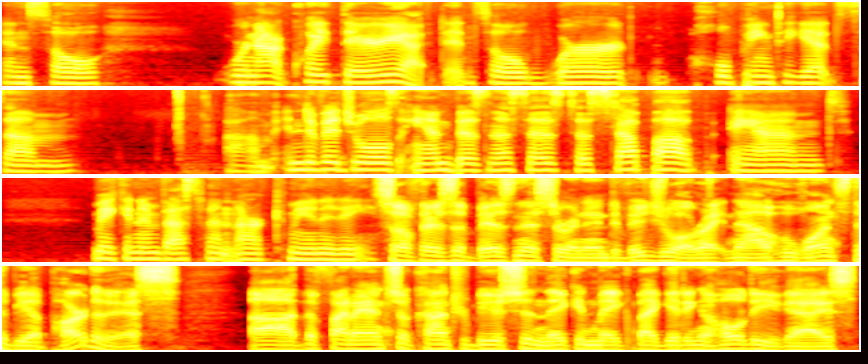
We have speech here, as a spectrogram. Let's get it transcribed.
And so we're not quite there yet. And so we're hoping to get some um, individuals and businesses to step up and make an investment in our community. So if there's a business or an individual right now who wants to be a part of this, uh, the financial contribution they can make by getting a hold of you guys.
